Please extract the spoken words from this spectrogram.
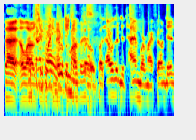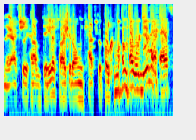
that I allows tried you to playing connect with Pokemon others. Go, but that was in the time where my phone didn't actually have data, so I could only catch the Pokemon that were near my house.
